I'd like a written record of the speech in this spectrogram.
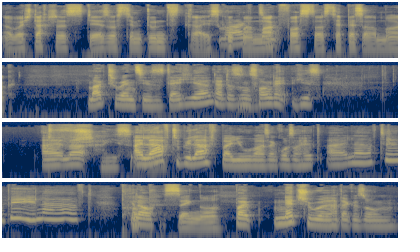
Aber ich dachte, das, der ist aus dem Dunstkreis. Guck Mark mal, Mark Foster ist der bessere Mark. Mark Terenzi ist es der hier. Der hatte so einen Song, der hieß I, lo Scheiße. I Love to Be Loved by You, war sein großer Hit. I Love to Be Loved. Genau. Pop-Sänger. Bei Natural hat er gesungen.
